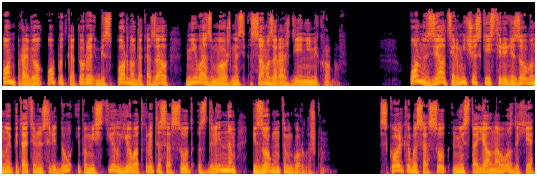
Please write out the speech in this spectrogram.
он провел опыт, который бесспорно доказал невозможность самозарождения микробов. Он взял термически стерилизованную питательную среду и поместил ее в открытый сосуд с длинным изогнутым горлышком. Сколько бы сосуд ни стоял на воздухе,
